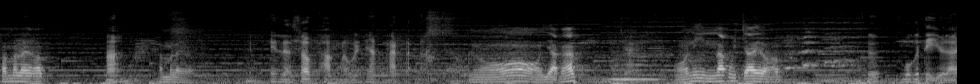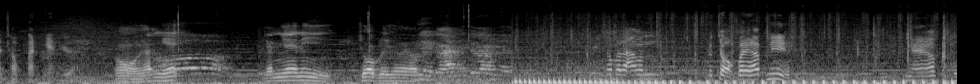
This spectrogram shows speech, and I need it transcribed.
ทำอะไรครับฮะทำอะไรครับไอ้เหลือซับผักเราเป็นยักษ์งัดอะอ๋ออยากงัดใช่อ๋อนี่นักวิจัยเหรอครับคือปกติอยู่แล้วชอบงัดแงะอยู่แล้วอ๋องัดแงะงัดแงะนี่ชอบเลยใช่ไหมครับ ธรรมดามันกระจอกไปครับนี่ไงครับโห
